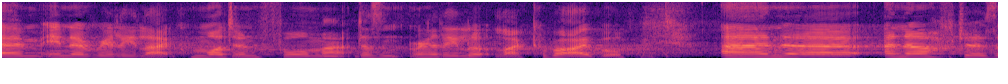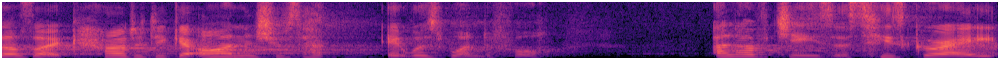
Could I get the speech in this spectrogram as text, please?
Um, in a really like modern format, doesn't really look like a Bible, and uh, and afterwards I was like, "How did you get on?" And she was like, "It was wonderful. I love Jesus. He's great."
